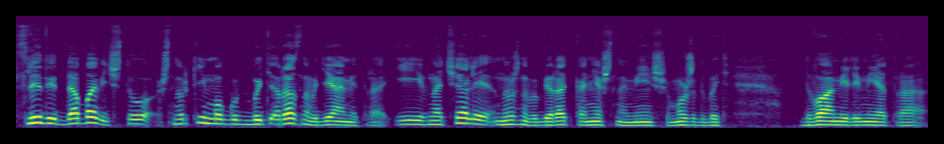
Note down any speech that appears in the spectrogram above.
Следует добавить, что шнурки могут быть разного диаметра, и вначале нужно выбирать, конечно, меньше, может быть 2 миллиметра.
